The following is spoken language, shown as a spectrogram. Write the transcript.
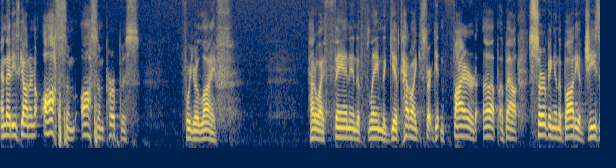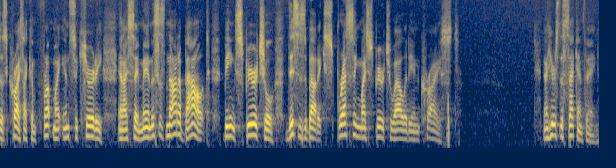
and that He's got an awesome, awesome purpose for your life. How do I fan into flame the gift? How do I start getting fired up about serving in the body of Jesus Christ? I confront my insecurity and I say, man, this is not about being spiritual. This is about expressing my spirituality in Christ. Now, here's the second thing.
